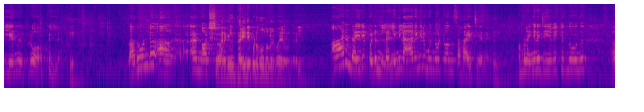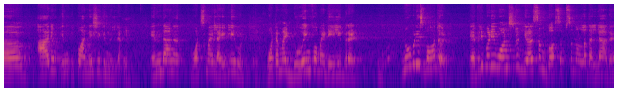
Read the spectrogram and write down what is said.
ഇല്ലയെന്ന് ഇപ്പോഴും ഉറപ്പില്ല. അതുകൊണ്ട് ഐ എം നോട്ട് ഷുവർ. ആരെങ്കിലും ധൈര്യപ്പെടുമോ എന്നുള്ളൊരു ഭയമുണ്ട് അല്ലേ? ആരും ധൈര്യപ്പെടുന്നില്ല. അല്ലെങ്കിൽ ആരെങ്കിലും മുന്നോട്ട് വന്ന് സഹായിച്ചേനെ. നമ്മൾ എങ്ങനെ ജീവിക്കുന്നു എന്ന് ആരും ഇപ്പോൾ അന്വേഷിക്കുന്നില്ല. എന്താണ് what's my livelihood what am I doing for my daily bread nobody is bothered everybody wants to hear some gossips എന്നുള്ളതല്ലാതെ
